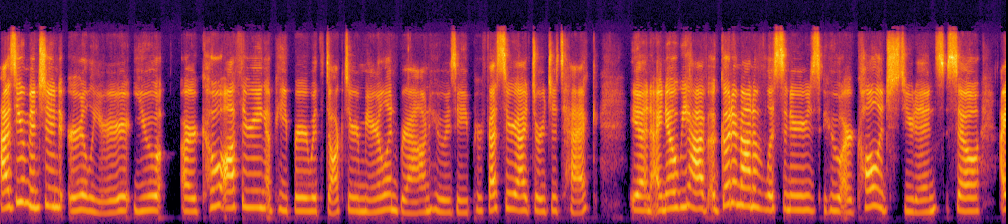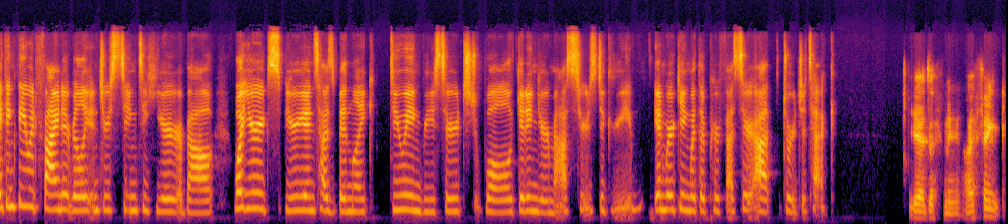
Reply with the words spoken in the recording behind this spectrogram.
As you mentioned earlier, you are co authoring a paper with Dr. Marilyn Brown, who is a professor at Georgia Tech. And I know we have a good amount of listeners who are college students. So I think they would find it really interesting to hear about what your experience has been like doing research while getting your master's degree and working with a professor at Georgia Tech? Yeah, definitely. I think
